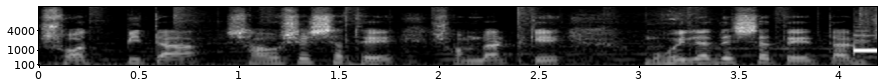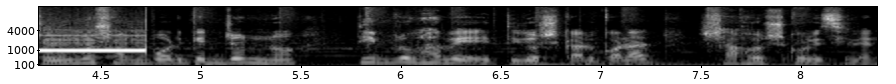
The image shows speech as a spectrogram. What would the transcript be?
সৎ পিতা সাহসের সাথে সম্রাটকে, মহিলাদের সাথে তার যৌন সম্পর্কের জন্য তীব্রভাবে তিরস্কার করার সাহস করেছিলেন।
